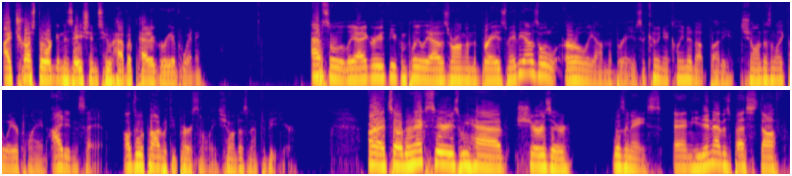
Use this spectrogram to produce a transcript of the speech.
I trust organizations who have a pedigree of winning. Absolutely, I agree with you completely. I was wrong on the Braves. Maybe I was a little early on the Braves. Acuna, clean it up, buddy. Sean doesn't like the way you're playing. I didn't say it. I'll do a pod with you personally. Sean doesn't have to be here. All right, so the next series we have Scherzer was an ace, and he didn't have his best stuff.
